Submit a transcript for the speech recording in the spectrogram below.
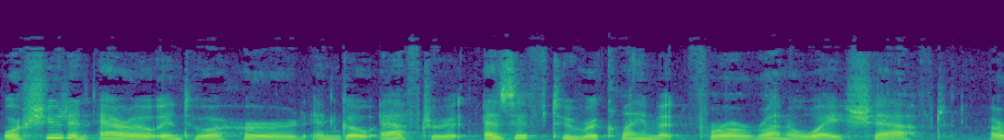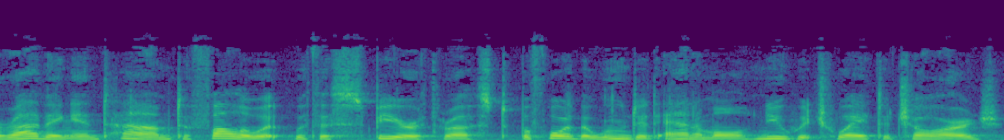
or shoot an arrow into a herd and go after it as if to reclaim it for a runaway shaft, arriving in time to follow it with a spear thrust before the wounded animal knew which way to charge,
